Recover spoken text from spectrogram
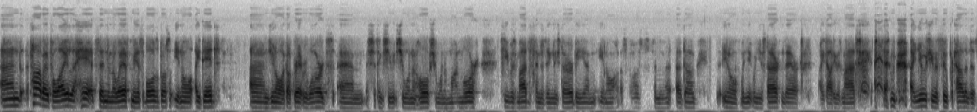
And I thought about it for a while, I hated sending her away from me I suppose, but you know, I did and you know I got great rewards. Um, I think she she won in Hove, she won in Monmore. He was mad to send it English Derby, and you know I suppose sending a, a dog, you know when you when you starting there, I thought he was mad. Um, I knew she was super talented,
